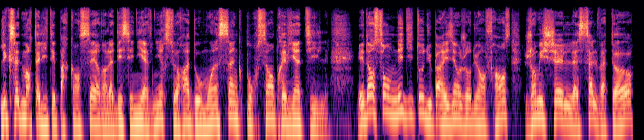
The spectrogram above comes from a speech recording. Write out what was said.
L'excès de mortalité par cancer dans la décennie à venir sera d'au moins 5%, prévient-il. Et dans son édito du Parisien aujourd'hui en France, Jean-Michel Salvatore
